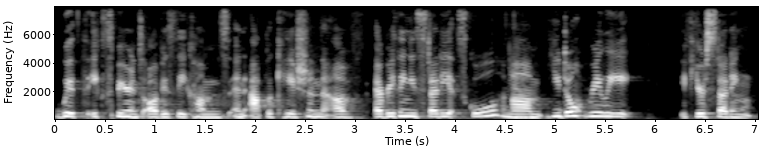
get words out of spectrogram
with experience obviously comes an application of everything you study at school. Um, you don't really, if you're studying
